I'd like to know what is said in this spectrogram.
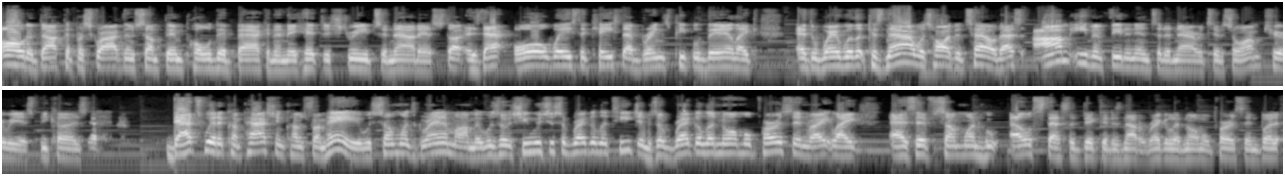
oh the doctor prescribed them something pulled it back and then they hit the streets and now they're stuck. Is that always the case that brings people there? Like at the way with it because now it's hard to tell. That's i'm even feeding into the narrative so i'm curious because that's where the compassion comes from. Hey, it was someone's grandmom. It was a, she was just a regular teacher. It was a regular normal person, right? Like as if someone who else that's addicted is not a regular normal person. But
